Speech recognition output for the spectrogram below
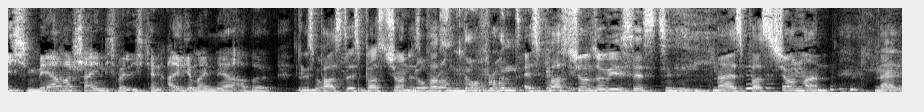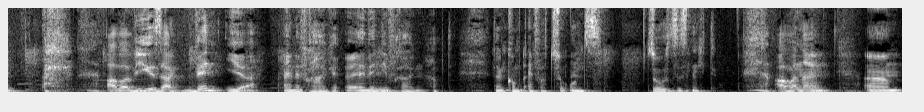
Ich mehr wahrscheinlich, weil ich kenne allgemein mehr, aber Es no, passt, es passt schon. Es no passt. front, no front. Es passt schon so, wie es ist. Nein, es passt schon, Mann. Nein. Aber wie gesagt, wenn ihr eine Frage, äh, wenn ihr Fragen habt, dann kommt einfach zu uns. So ist es nicht. Aber nein, ähm,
